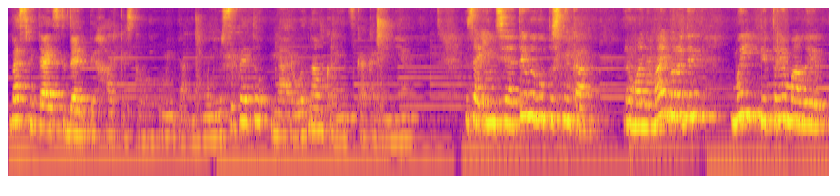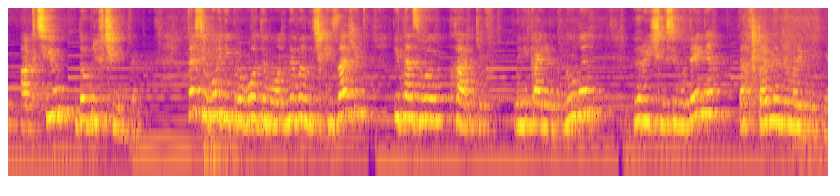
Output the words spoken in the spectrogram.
Вас вітають студенти Харківського гуманітарного університету Народна Українська Академія. За ініціативи випускника Романи Майбороди ми підтримали акцію Добрі вчинки. Та сьогодні проводимо невеличкий захід під назвою Харків унікальне минуле, героїчне сьогодення та впевнене майбутнє.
